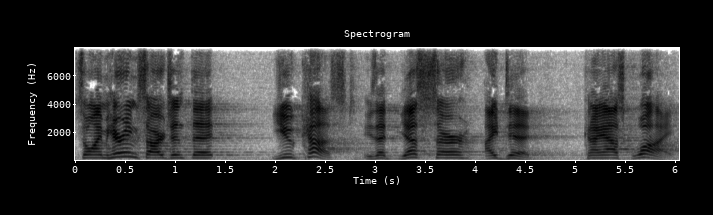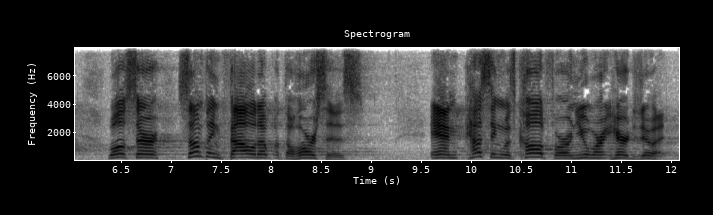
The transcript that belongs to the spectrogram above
So I'm hearing, Sergeant, that you cussed. He said, Yes, sir, I did. Can I ask why? Well, sir, something fouled up with the horses, and cussing was called for, and you weren't here to do it.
